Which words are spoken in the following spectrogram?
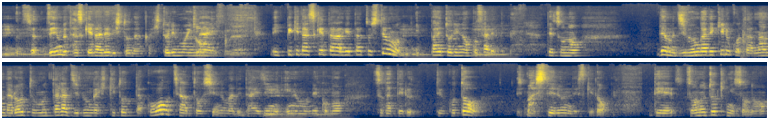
うん。全部助けられる人なんか一人もいない。ね。一匹助けてあげたとしてもうん。いっぱい取り残されて、うん。でそのでも自分ができることは何だろうと思ったら自分が引き取った子をちゃんと死ぬまで大事にうん。犬も猫も育てるっていうことを、まあ、してるんですけど。でその時にその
